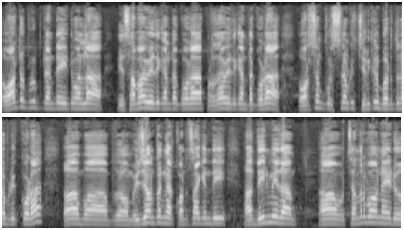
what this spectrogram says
వాటర్ ప్రూఫ్ టెంట్ వేయటం వల్ల ఈ సభా వేదిక అంతా కూడా ప్రజావేదిక అంతా కూడా వర్షం కురిసినప్పటికి చినుకులు పడుతున్నప్పటికి కూడా విజయవంతంగా కొనసాగింది. ఆ, దీని మీద చంద్రబాబు నాయుడు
